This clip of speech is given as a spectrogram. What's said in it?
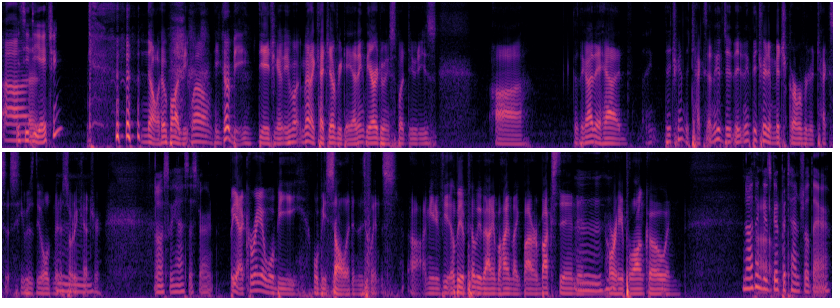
Uh, Is he DHing? No, he'll probably be. Well, he could be DHing. He might not catch every day. I think they are doing split duties. Because the guy they had, I think they traded to Texas. I think they, I think they traded Mitch Garver to Texas. He was the old Minnesota Mm. catcher. Oh, so he has to start. But yeah, Correa will be will be solid in the Twins. Uh, I mean, if he, he'll be he'll be batting behind like Byron Buxton and Mhm. Jorge Polanco and No, I think there's Um, good potential there.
